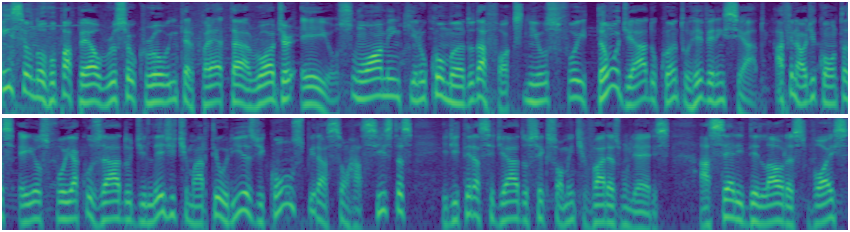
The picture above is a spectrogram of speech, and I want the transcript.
Em seu novo papel, Russell Crowe interpreta Roger Ailes, um homem que no comando da Fox News foi tão odiado quanto reverenciado. Afinal de contas, Ailes foi acusado de legitimar teorias de conspiração racistas e de ter assediado sexualmente várias mulheres. A série The Loudest Voice,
